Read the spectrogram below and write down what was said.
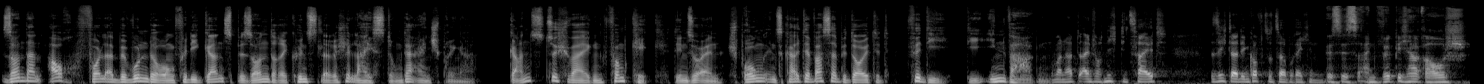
sondern auch voller Bewunderung für die ganz besondere künstlerische Leistung der Einspringer. Ganz zu schweigen vom Kick, den so ein Sprung ins kalte Wasser bedeutet für die, die ihn wagen. Man hat einfach nicht die Zeit, sich da den Kopf zu zerbrechen. Es ist ein wirklicher Rausch,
